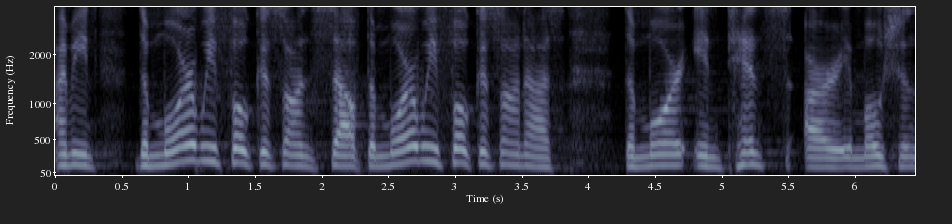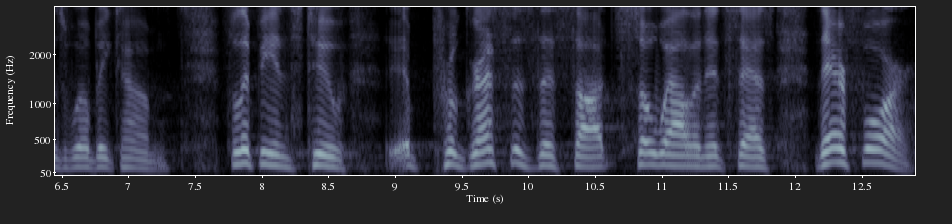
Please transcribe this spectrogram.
I mean, the more we focus on self, the more we focus on us, the more intense our emotions will become. Philippians 2 progresses this thought so well, and it says, Therefore,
